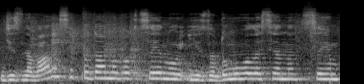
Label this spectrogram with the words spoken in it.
дізнавалася про дану вакцину і задумувалася над цим.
